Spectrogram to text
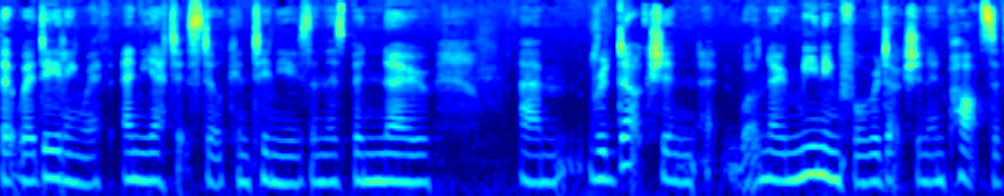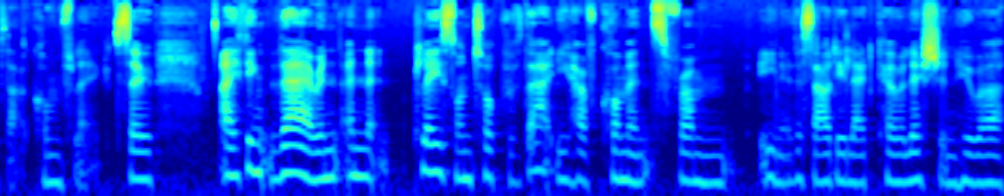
that we're dealing with. And yet it still continues. And there's been no um, reduction, well, no meaningful reduction in parts of that conflict. So I think there, and, and place on top of that, you have comments from, you know, the Saudi-led coalition who are,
